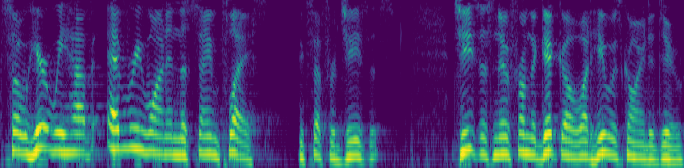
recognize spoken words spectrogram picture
So here we have everyone in the same place except for Jesus. Jesus knew from the get-go what he was going to do,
